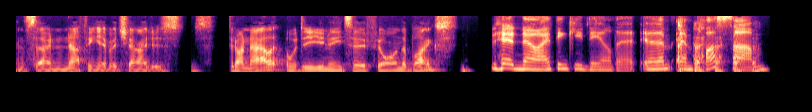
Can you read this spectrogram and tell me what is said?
and so nothing ever changes. Did I nail it, or do you need to fill in the blanks? no, I think you nailed it, and, and plus some.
